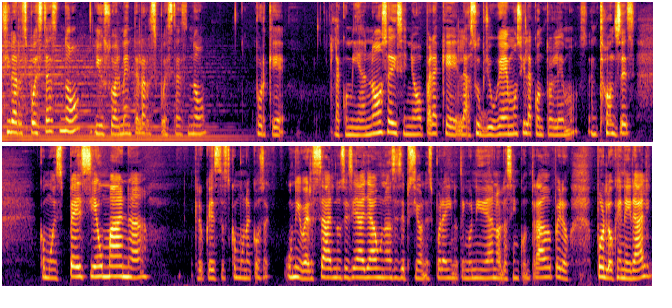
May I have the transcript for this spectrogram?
Si la respuesta es no, y usualmente la respuesta es no, porque la comida no se diseñó para que la subyuguemos y la controlemos. Entonces, como especie humana, creo que esto es como una cosa universal, no sé si haya unas excepciones por ahí, no tengo ni idea, no las he encontrado, pero por lo general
